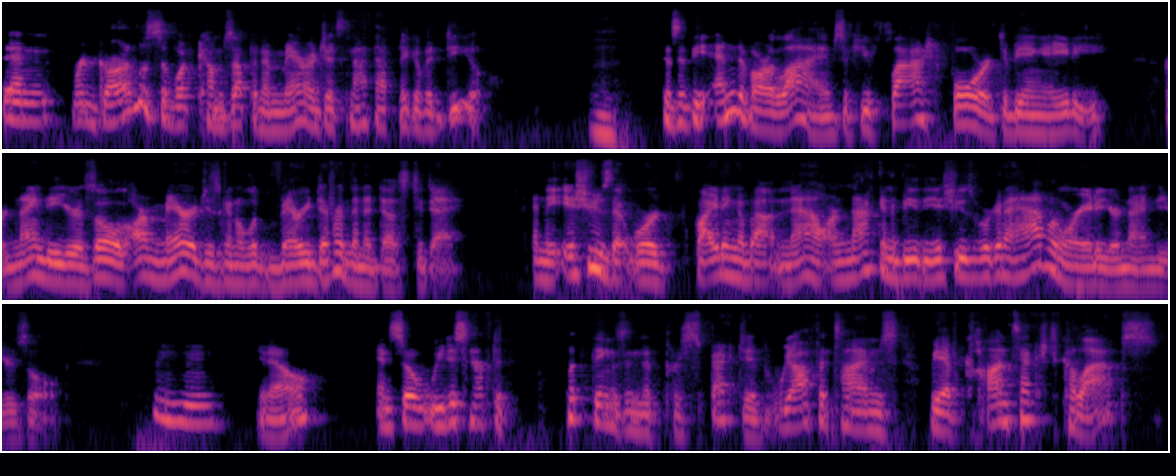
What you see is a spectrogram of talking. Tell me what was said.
then regardless of what comes up in a marriage, it's not that big of a deal. Mm. Because at the end of our lives, if you flash forward to being 80 or 90 years old, our marriage is going to look very different than it does today. And the issues that we're fighting about now are not going to be the issues we're going to have when we're 80 or 90 years old Mhm. you know and so we just have to put things into perspective we oftentimes we have context collapse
